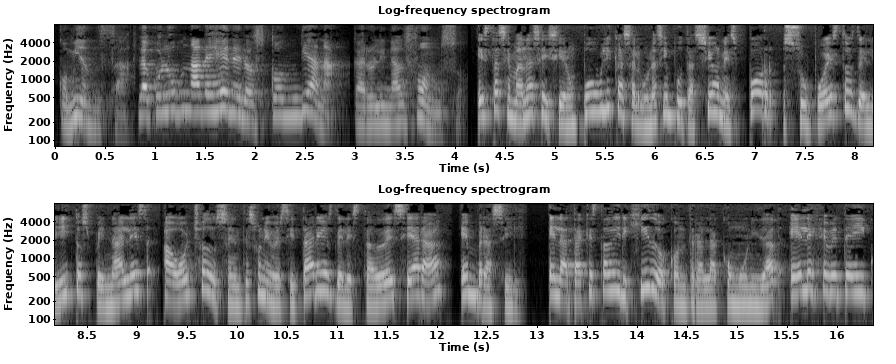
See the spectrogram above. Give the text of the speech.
Comienza la columna de géneros con Diana Carolina Alfonso. Esta semana se hicieron públicas algunas imputaciones por supuestos delitos penales a ocho docentes universitarios del estado de Ceará, en Brasil. El ataque está dirigido contra la comunidad LGBTIQ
